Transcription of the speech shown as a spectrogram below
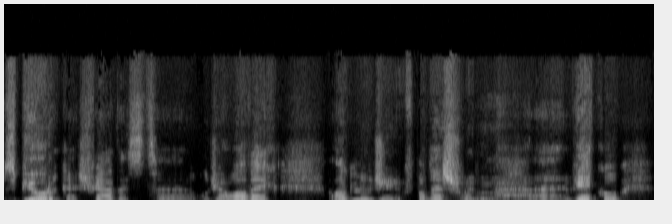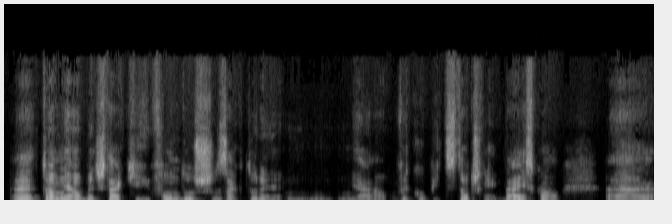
zbiórkę świadectw udziałowych od ludzi w podeszłym wieku. E, to miał być taki fundusz, za który miano wykupić Stocznię Gdańską, e,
